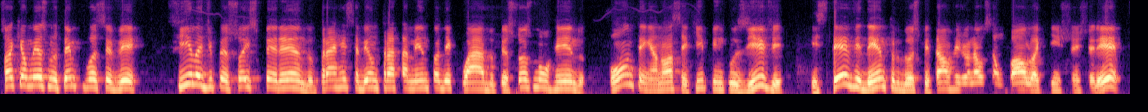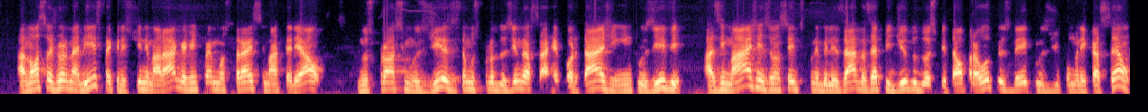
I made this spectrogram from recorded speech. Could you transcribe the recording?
Só que, ao mesmo tempo, você vê fila de pessoas esperando para receber um tratamento adequado, pessoas morrendo. Ontem, a nossa equipe, inclusive, esteve dentro do Hospital Regional São Paulo, aqui em Xanxerê. A nossa jornalista, Cristine Maraga, a gente vai mostrar esse material nos próximos dias. Estamos produzindo essa reportagem, inclusive as imagens vão ser disponibilizadas, é pedido do hospital para outros veículos de comunicação.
